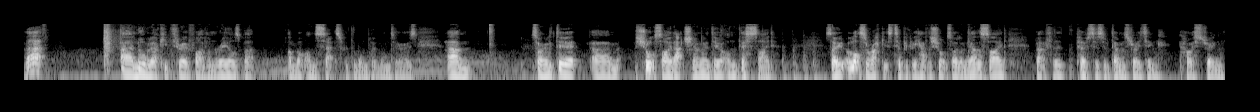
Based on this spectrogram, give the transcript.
that uh, normally I keep three or five on reels, but I'm not on sets with the 1.10s. Um, so I'm going to do it um, short side. Actually, I'm going to do it on this side. So lots of rackets typically have the short side on the other side, but for the purposes of demonstrating how I string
